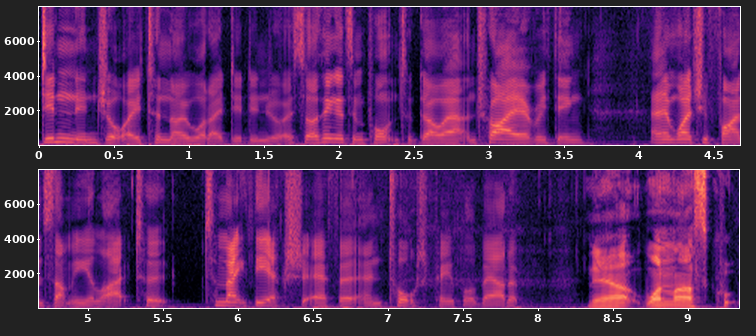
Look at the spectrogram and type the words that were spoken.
didn't enjoy to know what I did enjoy. So I think it's important to go out and try everything. And then once you find something you like, to, to make the extra effort and talk to people about it. Now, one last qu-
